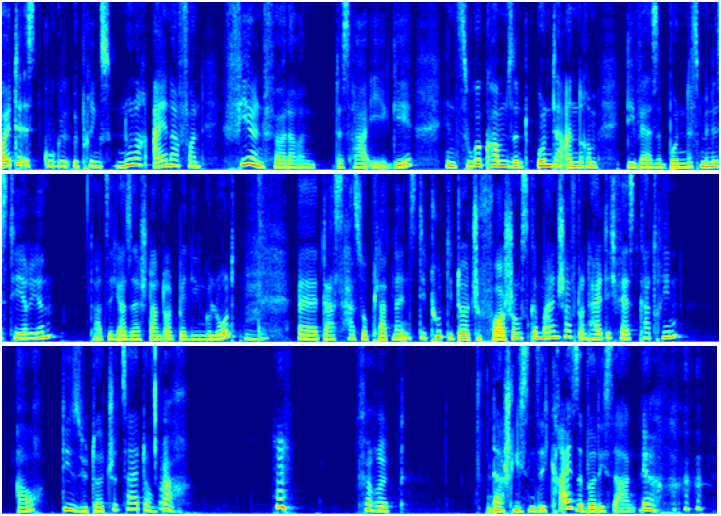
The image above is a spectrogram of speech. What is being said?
Heute ist Google übrigens nur noch einer von vielen Förderern des HIIG. Hinzugekommen sind unter anderem diverse Bundesministerien. Da hat sich also der Standort Berlin gelohnt. Mhm. Äh, das Hasso-Plattner-Institut, die Deutsche Forschungsgemeinschaft und halte ich fest, Katrin, auch die Süddeutsche Zeitung. Ach. Hm. Verrückt. Da schließen sich Kreise, würde ich sagen. Ja.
